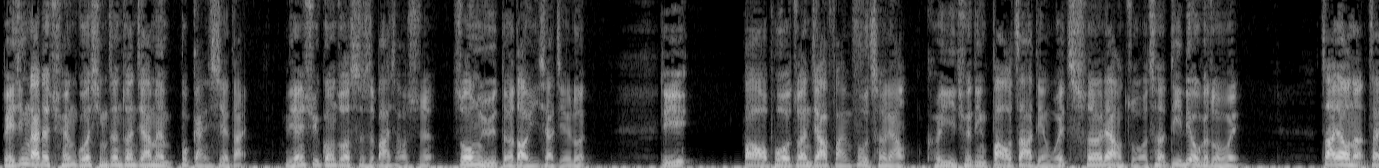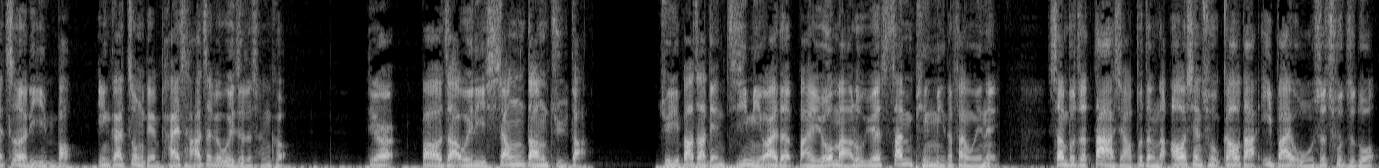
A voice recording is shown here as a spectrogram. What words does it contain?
北京来的全国行政专家们不敢懈怠，连续工作四十八小时，终于得到以下结论。第一，爆破专家反复测量，可以确定爆炸点为车辆左侧第六个座位。炸药呢在这里引爆，应该重点排查这个位置的乘客。第二，爆炸威力相当巨大，距离爆炸点几米外的柏油马路约三平米的范围内，散布着大小不等的凹陷处高达一百五十处之多。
